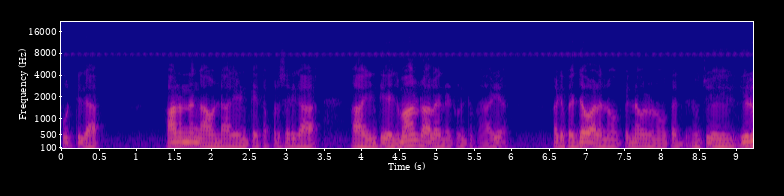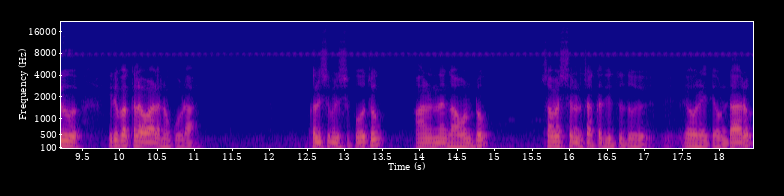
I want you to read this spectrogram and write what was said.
పూర్తిగా ఆనందంగా ఉండాలి అంటే తప్పనిసరిగా ఆ ఇంటి యజమానురాలైనటువంటి భార్య అటు పెద్దవాళ్ళను పిన్నవాళ్ళను పెద్ద ఇరు ఇరుపక్కల వాళ్ళను కూడా కలిసిమెలిసిపోతూ ఆనందంగా ఉంటూ సమస్యలను చక్కదిద్దుతూ ఎవరైతే ఉంటారో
